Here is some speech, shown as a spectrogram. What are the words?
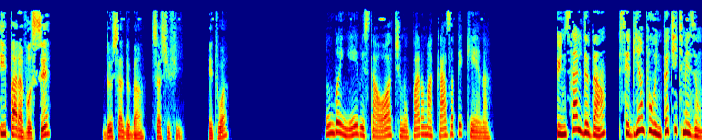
E para você? Deux salles de bain, ça suffit. Et toi Um banheiro está ótimo para uma casa pequena. Une salle de bain, c'est bien pour une petite maison.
